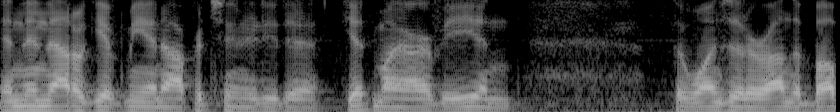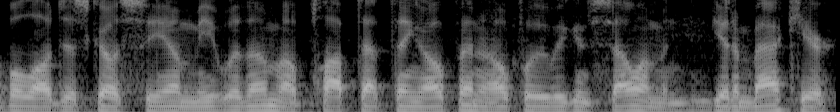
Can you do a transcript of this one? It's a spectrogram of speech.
and then that'll give me an opportunity to get my RV and the ones that are on the bubble, I'll just go see them, meet with them. I'll plop that thing open, and hopefully we can sell them and get them back here.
